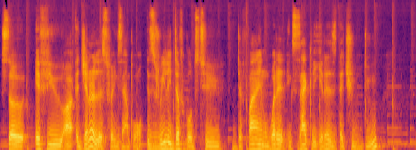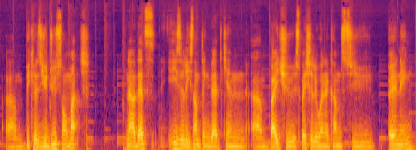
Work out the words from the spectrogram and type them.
So, if you are a generalist, for example, it's really difficult to define what it exactly it is that you do um, because you do so much. Now, that's easily something that can um, bite you, especially when it comes to earning,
